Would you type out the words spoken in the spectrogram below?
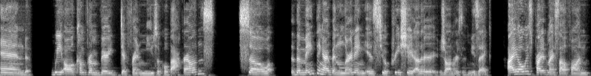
and we all come from very different musical backgrounds. So the main thing I've been learning is to appreciate other genres of music. I always prided myself on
